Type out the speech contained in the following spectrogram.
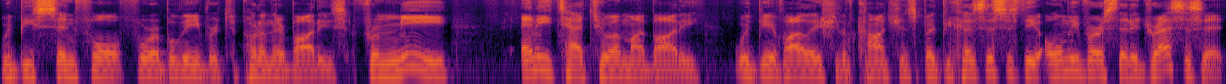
would be sinful for a believer to put on their bodies. For me, any tattoo on my body would be a violation of conscience. But because this is the only verse that addresses it,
